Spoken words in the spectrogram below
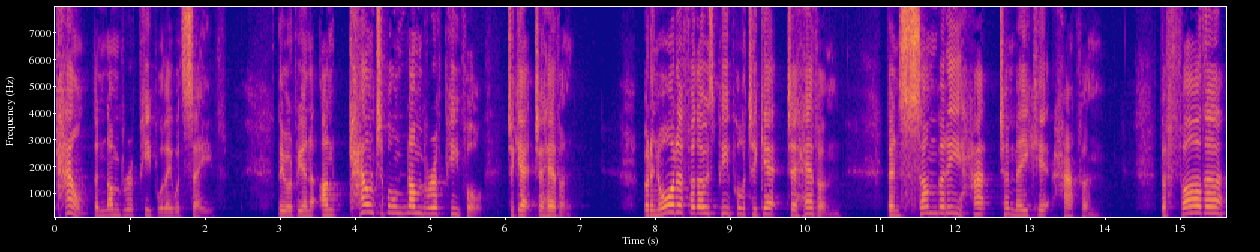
count the number of people they would save. There would be an uncountable number of people to get to heaven. But in order for those people to get to heaven, then somebody had to make it happen. The Father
